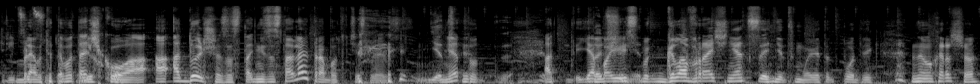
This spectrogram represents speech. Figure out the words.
30 Бля, вот это вот очко, а, а, а дольше заста- не заставляют работать, если... Нет. Нет? Тут... А, я боюсь, нет. главврач не оценит мой этот подвиг. Ну, хорошо.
